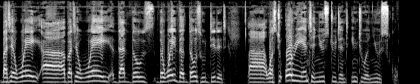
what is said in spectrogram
but a way, uh, but a way that those, the way that those who did it uh, was to orient a new student into a new school.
